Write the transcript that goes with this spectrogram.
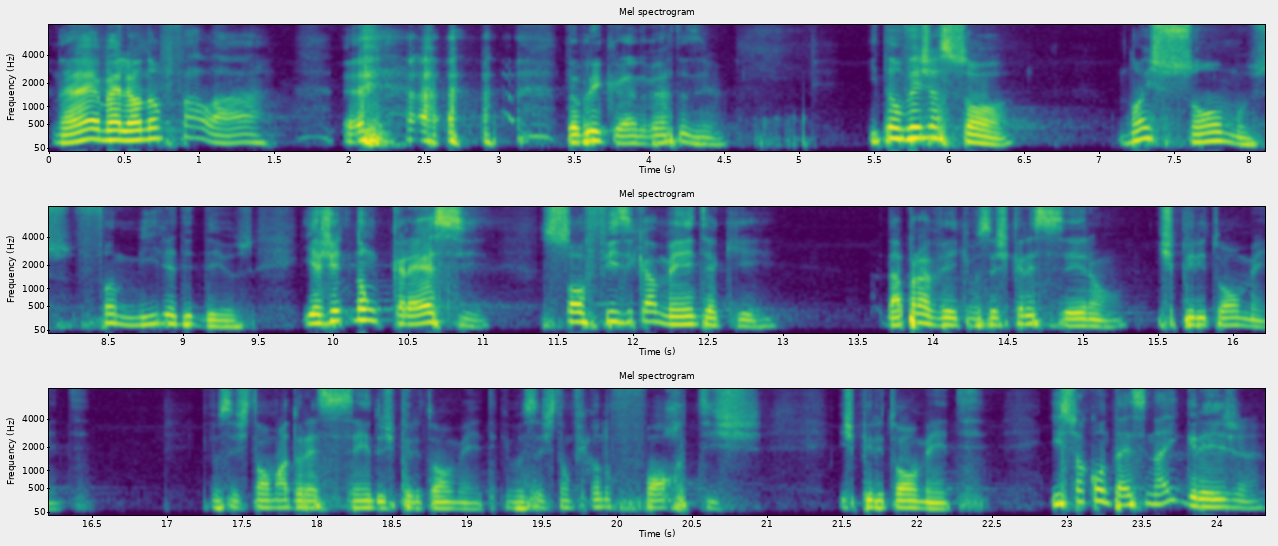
Né? É melhor não falar. Tô brincando, viu, Artuzinho? Então veja só, nós somos família de Deus. E a gente não cresce só fisicamente aqui. Dá para ver que vocês cresceram espiritualmente. Que vocês estão amadurecendo espiritualmente. Que vocês estão ficando fortes espiritualmente. Isso acontece na igreja.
